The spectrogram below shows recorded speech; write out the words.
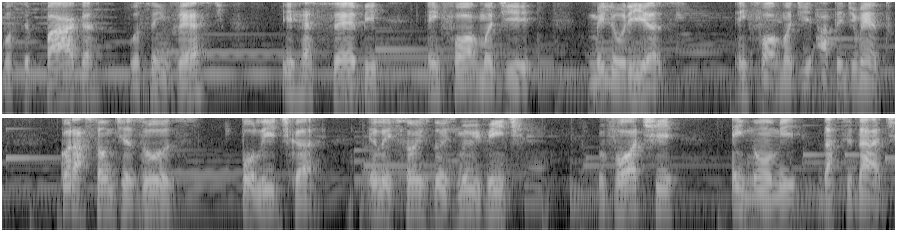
Você paga, você investe e recebe em forma de melhorias, em forma de atendimento. Coração de Jesus, política, eleições 2020. Vote em nome da cidade.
